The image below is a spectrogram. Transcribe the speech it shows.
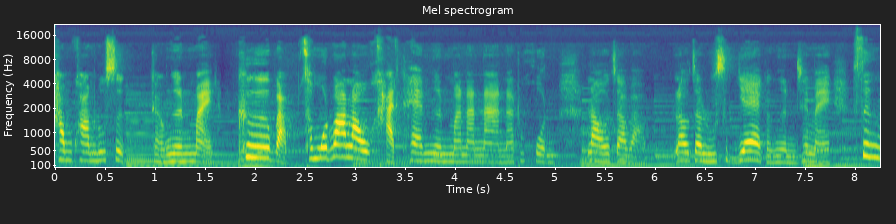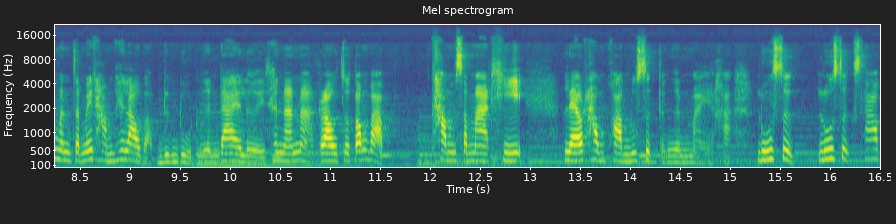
ทำความรู้สึกกับเงินใหม่ คือแบบสมมติว่าเราขาดแคลนเงินมานานๆนะทุกคนเราจะแบบเราจะรู้สึกแย่กับเงินใช่ไหมซึ่งมันจะไม่ทำให้เราแบบดึงดูดเงินได้เลยฉะนั้นอะเราจะต้องแบบทำสมาธิ แล้วทำความรู้สึกกับเงินใหม่ค่ะ รู้สึกรู้สึกซาบ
